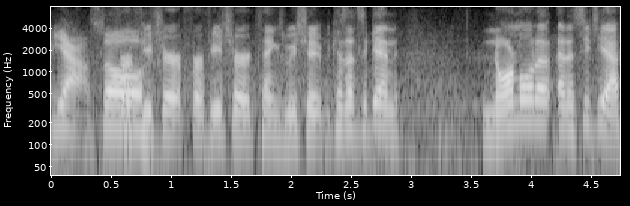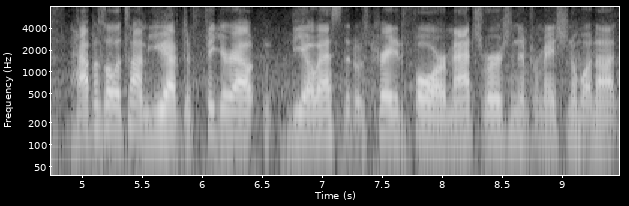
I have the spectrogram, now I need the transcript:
Yeah. So for future for future things. We should because that's again normal in a, in a CTF happens all the time. You have to figure out the OS that it was created for, match version information and whatnot.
